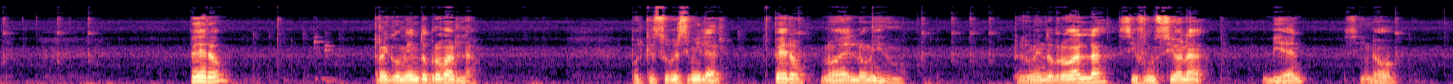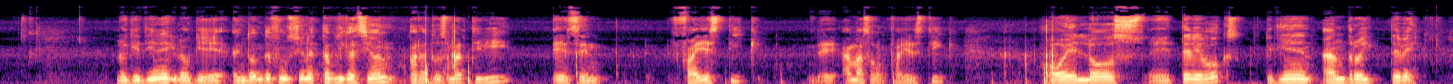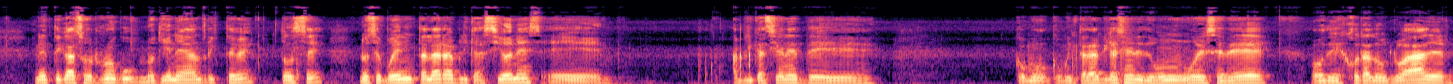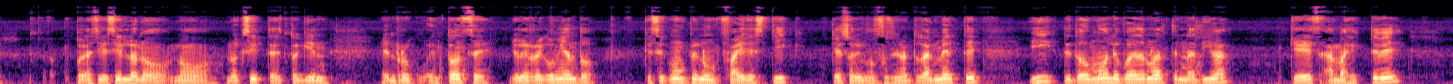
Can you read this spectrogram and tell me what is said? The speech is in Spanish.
Pero recomiendo probarla. Porque es súper similar. Pero no es lo mismo. Recomiendo probarla si funciona bien. Si no, lo que tiene, lo que, en donde funciona esta aplicación para tu Smart TV es en Fire Stick de Amazon Fire Stick o en los eh, TV Box que tienen Android TV. En este caso Roku no tiene Android TV, entonces no se pueden instalar aplicaciones eh, aplicaciones de como, como instalar aplicaciones de un USB o de JWAder, por así decirlo, no, no, no existe esto aquí en, en Roku. Entonces yo les recomiendo que se compren un Fire Stick, que eso les va a funcionar totalmente y de todos modos les voy a dar una alternativa que es a Magic TV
